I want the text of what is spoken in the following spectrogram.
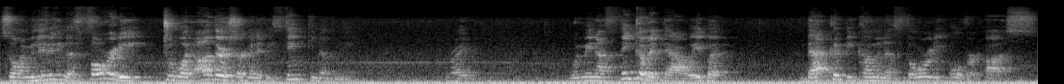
So I'm living in authority to what others are going to be thinking of me. Right? We may not think of it that way, but that could become an authority over us.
